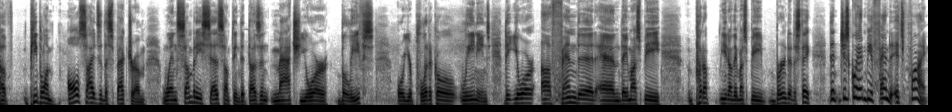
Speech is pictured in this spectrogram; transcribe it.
of people on all sides of the spectrum when somebody says something that doesn't match your beliefs or your political leanings that you're offended and they must be put up, you know, they must be burned at a stake, then just go ahead and be offended. It's fine.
